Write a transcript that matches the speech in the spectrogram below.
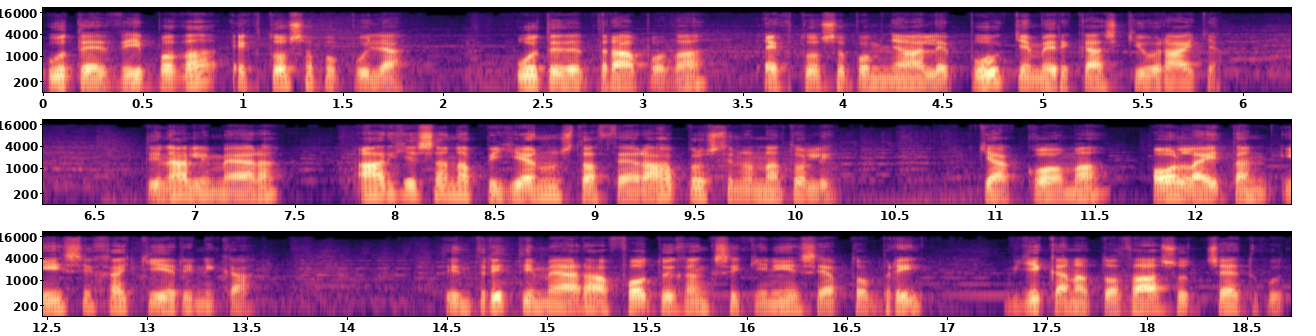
Ούτε δίποδα εκτός από πουλιά, ούτε τετράποδα εκτός από μια αλεπού και μερικά σκιουράκια. Την άλλη μέρα άρχισαν να πηγαίνουν σταθερά προς την Ανατολή. Και ακόμα όλα ήταν ήσυχα και ειρηνικά. Την τρίτη μέρα, αφότου είχαν ξεκινήσει από τον Μπρι, βγήκαν από το δάσο Τσέτγουτ.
